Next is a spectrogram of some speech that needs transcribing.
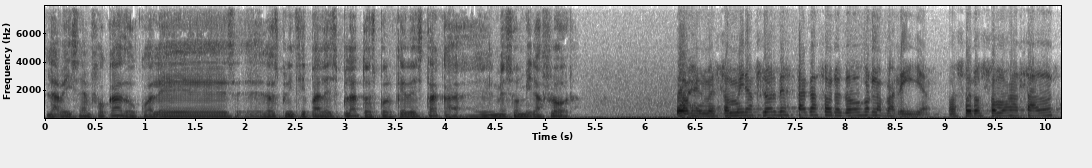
la habéis enfocado? ¿Cuáles eh, los principales platos? ¿Por qué destaca el mesón Miraflor? Pues el mesón Miraflor destaca sobre todo por la parrilla. Nosotros somos asador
